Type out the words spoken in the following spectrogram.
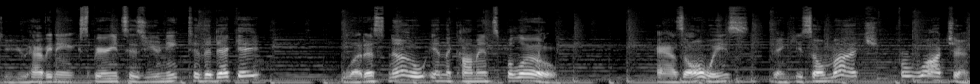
Do you have any experiences unique to the decade? Let us know in the comments below. As always, thank you so much for watching.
